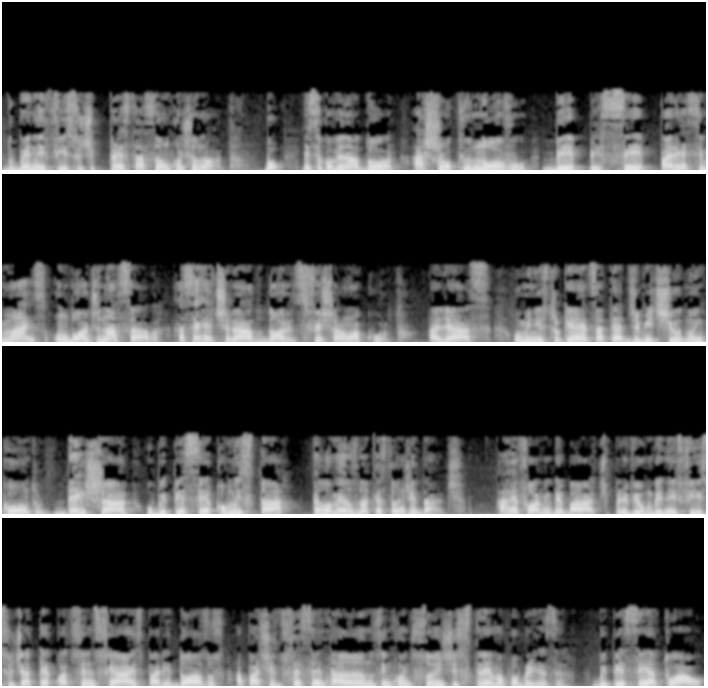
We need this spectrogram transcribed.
do benefício de prestação continuada. Bom, esse governador achou que o novo BPC parece mais um bode na sala, a ser retirado na hora de se fechar um acordo. Aliás, o ministro Guedes até admitiu no encontro deixar o BPC como está, pelo menos na questão de idade. A reforma em debate prevê um benefício de até 400 reais para idosos a partir dos 60 anos em condições de extrema pobreza. O BPC atual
